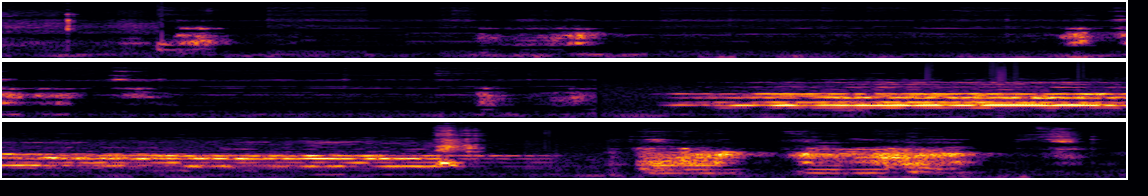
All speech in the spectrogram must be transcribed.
Yeah.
